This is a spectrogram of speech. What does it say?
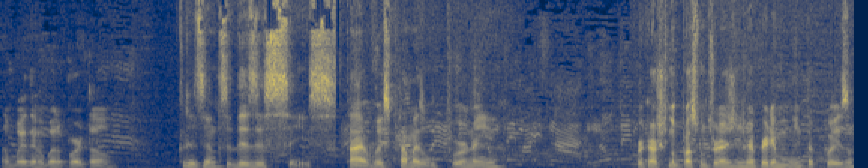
A mulher derrubando o portão. 316. Tá, eu vou esperar mais um turno aí. Porque eu acho que no próximo turno a gente vai perder muita coisa.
